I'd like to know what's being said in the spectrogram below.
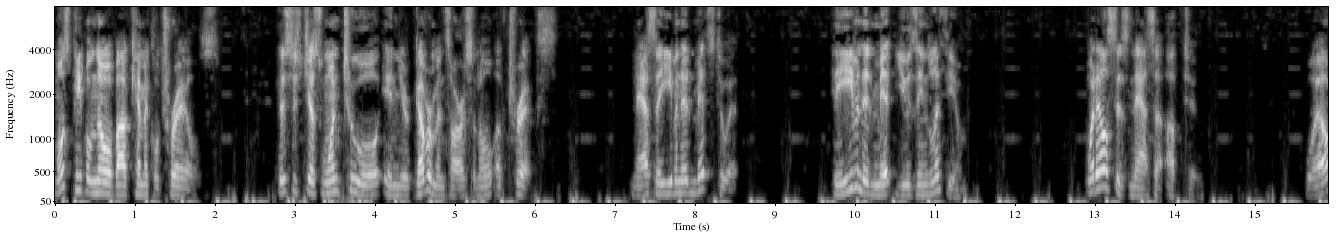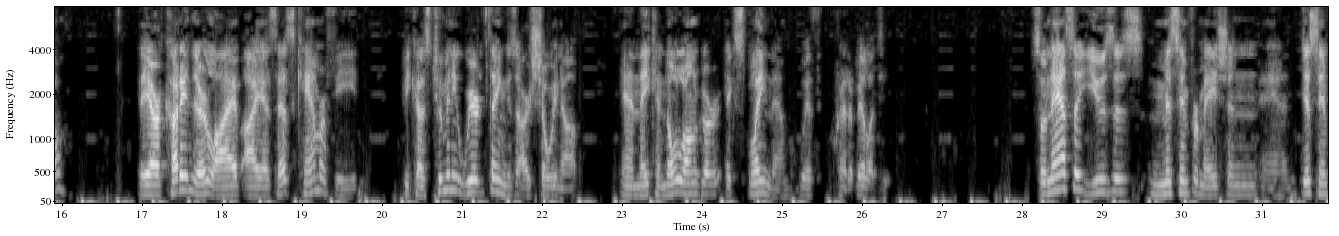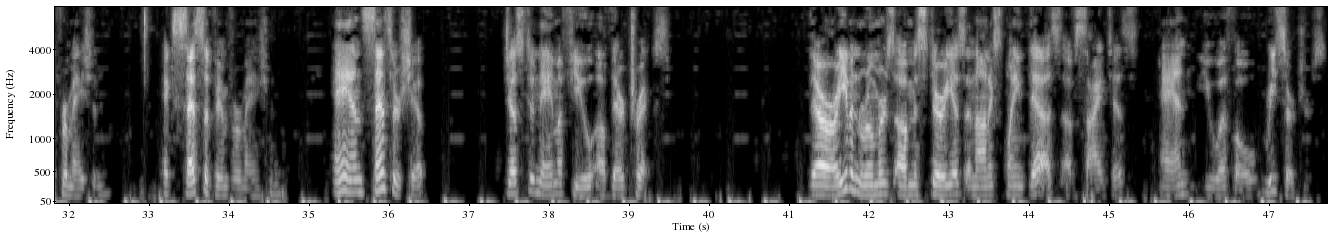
Most people know about chemical trails. This is just one tool in your government's arsenal of tricks. NASA even admits to it. They even admit using lithium. What else is NASA up to? Well, they are cutting their live ISS camera feed because too many weird things are showing up and they can no longer explain them with credibility. So NASA uses misinformation and disinformation, excessive information, and censorship, just to name a few of their tricks. There are even rumors of mysterious and unexplained deaths of scientists and UFO researchers.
